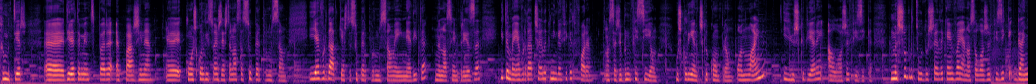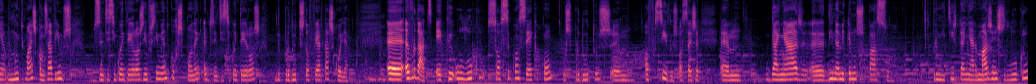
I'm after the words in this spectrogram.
remeter eh, diretamente para a página eh, com as condições desta nossa super promoção. E é verdade que esta super promoção é inédita na nossa empresa e também é verdade, Sheila, que ninguém fica de fora. Ou seja, beneficiam os clientes que compram online e os que vierem à loja física. Mas, sobretudo, Sheila, quem vem à nossa loja física ganha muito mais, como já vimos. 250 euros de investimento correspondem a 250 euros de produtos de oferta à escolha. Uh, a verdade é que o lucro só se consegue com os produtos um, oferecidos, ou seja, um, ganhar uh, dinâmica no espaço, permitir ganhar margens de lucro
